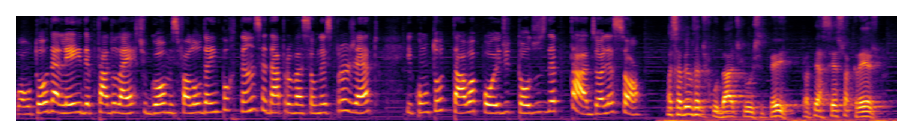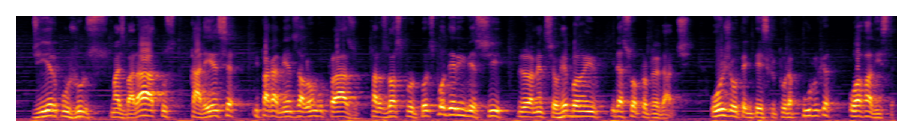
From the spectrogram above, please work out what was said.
O autor da lei, deputado Laércio Gomes, falou da importância da aprovação desse projeto e com total apoio de todos os deputados. Olha só. Nós sabemos a dificuldade que hoje se tem para ter acesso a crédito, dinheiro com juros mais baratos, carência e pagamentos a longo prazo para os nossos produtores poderem investir no melhoramento do seu rebanho e da sua propriedade. Hoje eu tenho que ter escritura pública ou avalista.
